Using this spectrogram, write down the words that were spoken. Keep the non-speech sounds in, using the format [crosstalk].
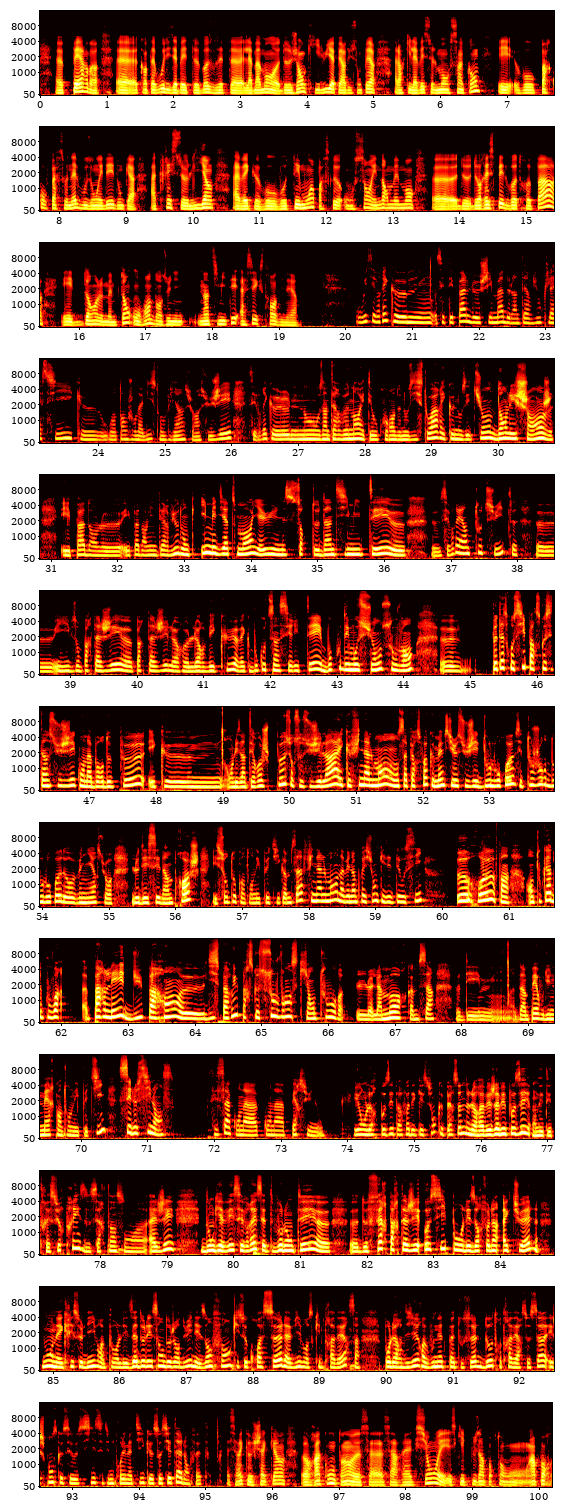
perdre. quant à vous, Elisabeth Boss, vous êtes la maman de Jean qui, lui, a perdu son père alors qu'il avait seulement 5 ans. Et vos parcours personnels vous ont aidé donc à, créer ce lien avec vos, témoins parce qu'on sent énormément euh, de, respect de votre part et dans le même temps, on rentre dans une intimité assez extraordinaire. Oui, c'est vrai que hum, c'était pas le schéma de l'interview classique euh, où en tant que journaliste on vient sur un sujet. C'est vrai que nos intervenants étaient au courant de nos histoires et que nous étions dans l'échange et pas dans le et pas dans l'interview. Donc immédiatement il y a eu une sorte d'intimité. Euh, euh, c'est vrai, hein, tout de suite. ils ont partagé partagé leur leur vécu avec beaucoup de sincérité et beaucoup d'émotion souvent. Peut-être aussi parce que c'est un sujet qu'on aborde peu et que hum, on les interroge peu sur ce sujet-là et que finalement on s'aperçoit que même si le sujet est douloureux, c'est toujours douloureux de revenir sur le décès d'un proche et surtout quand on est petit comme ça, finalement on avait l'impression qu'ils étaient aussi heureux, enfin en tout cas de pouvoir parler du parent euh, disparu parce que souvent ce qui entoure la mort comme ça euh, hum, d'un père ou d'une mère quand on est petit, c'est le silence. C'est ça qu'on a perçu nous et on leur posait parfois des questions que personne ne leur avait jamais posées. On était très surprises, certains sont euh, âgés. Donc il y avait, c'est vrai, cette volonté euh, euh, de faire partager aussi pour les orphelins actuels. Nous, on a écrit ce livre pour les adolescents d'aujourd'hui, les enfants qui se croient seuls à vivre ce qu'ils traversent, pour leur dire, vous n'êtes pas tout seul, d'autres traversent ça. Et je pense que c'est aussi, c'est une problématique sociétale en fait. C'est vrai que chacun raconte hein, sa, réaction, et ce qui est plus important,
